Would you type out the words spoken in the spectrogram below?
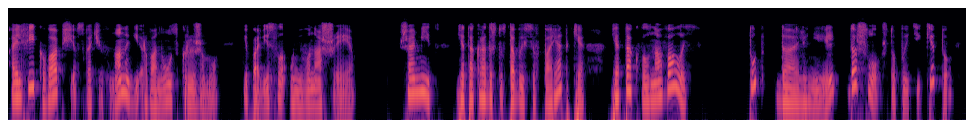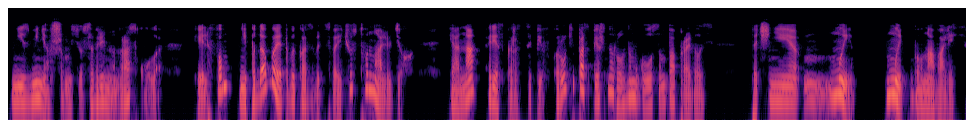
А эльфийка вообще, вскочив на ноги, рванулась к рыжему и повисла у него на шее. «Шамид, я так рада, что с тобой все в порядке. Я так волновалась!» Тут до Линеэль дошло, что по этикету, не изменявшемуся со времен раскола, эльфам не подобает выказывать свои чувства на людях. И она, резко расцепив руки, поспешно ровным голосом поправилась. Точнее, мы, мы волновались.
